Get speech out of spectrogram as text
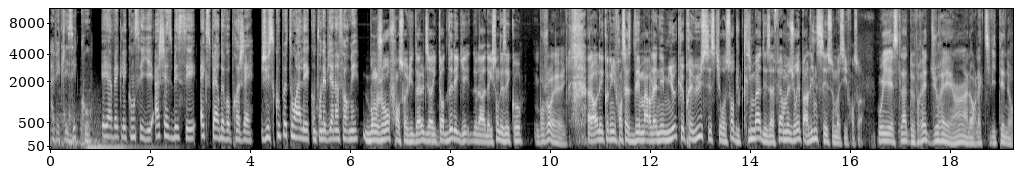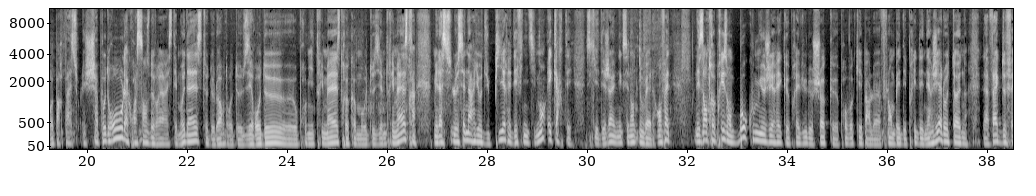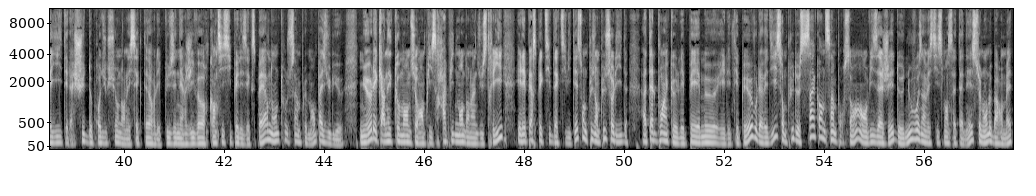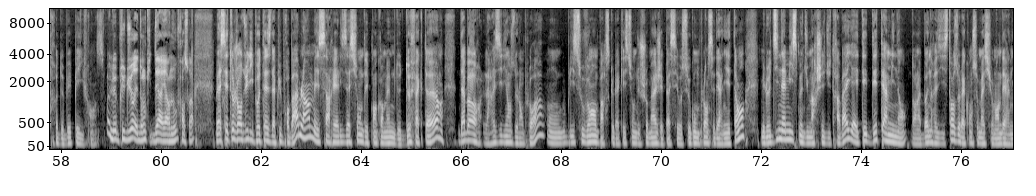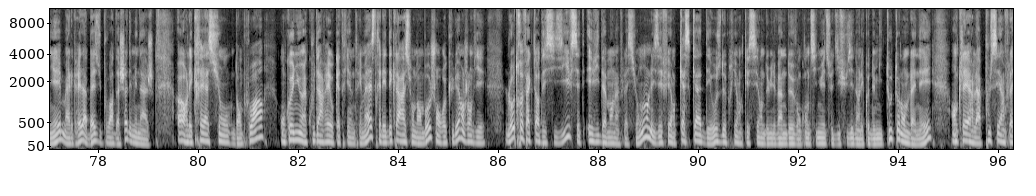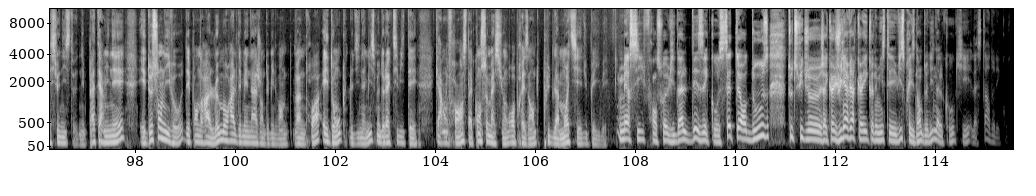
avec les échos. Et avec les conseillers HSBC, experts de vos projets. Jusqu'où peut-on aller quand on est bien informé? Bonjour François Vidal, directeur délégué de la rédaction des échos. Bonjour Eric. Alors l'économie française démarre l'année mieux que prévu, c'est ce qui ressort du climat des affaires mesuré par l'INSEE ce mois-ci François. Oui, et cela devrait durer. Hein. Alors l'activité ne repart pas sur les chapeaux de roue, la croissance devrait rester modeste, de l'ordre de 0,2 euh, au premier trimestre comme au deuxième trimestre, mais le scénario du pire est définitivement écarté, ce qui est déjà une excellente nouvelle. En fait, les entreprises ont beaucoup mieux géré que prévu le choc euh, provoqué par la flambée des prix de l'énergie à l'automne. La vague de faillite et la chute de production dans les secteurs les plus énergivores qu'anticipaient les experts n'ont tout simplement pas eu lieu. Mieux, les carnets de commandes se remplissent rapidement dans l'industrie et les perspectives d'activité sont de plus en plus solides, à tel point que les PME et les TPE, vous l'avez dit, sont plus de 55% à envisager de nouveaux investissements cette année, selon le baromètre de BPI France. Le plus dur est donc derrière nous, François? Ben, C'est aujourd'hui l'hypothèse la plus probable, hein, mais sa réalisation dépend quand même de deux facteurs. D'abord, la résilience de l'emploi. On l'oublie souvent parce que la question du chômage est passé au second plan ces derniers temps, mais le dynamisme du marché du travail a été déterminant dans la bonne résistance de la consommation l'an dernier, malgré la baisse du pouvoir d'achat des ménages. Or, les créations d'emplois ont connu un coup d'arrêt au quatrième trimestre et les déclarations d'embauche ont reculé en janvier. L'autre facteur décisif, c'est évidemment l'inflation. Les effets en cascade des hausses de prix encaissées en 2022 vont continuer de se diffuser dans l'économie tout au long de l'année. En clair, la poussée inflationniste n'est pas terminée et de son niveau dépendra le moral des ménages en 2023 et donc le dynamisme de l'activité. Car en France, la consommation représente plus de la moitié du PIB. Merci François Vidal des Échos. 7h12. Tout de suite, j'accueille Julien Vercueil, économiste et vice-président de l'INALCO, qui est la star de l'écho.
